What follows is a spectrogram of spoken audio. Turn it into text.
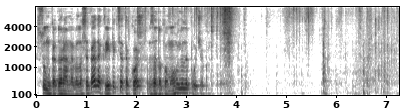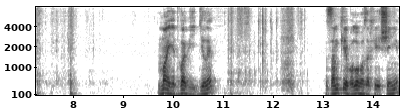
Сумка до рами велосипеда кріпиться також за допомогою липучок. Має два відділи. Замки вологозахищені.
